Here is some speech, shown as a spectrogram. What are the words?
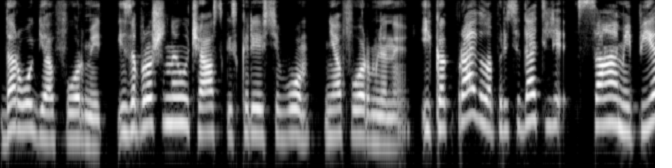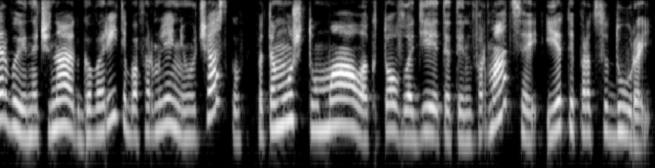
дороги оформить. И заброшенные участки, скорее всего, не оформлены. И, как правило, правило, председатели сами первые начинают говорить об оформлении участков, потому что мало кто владеет этой информацией и этой процедурой.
